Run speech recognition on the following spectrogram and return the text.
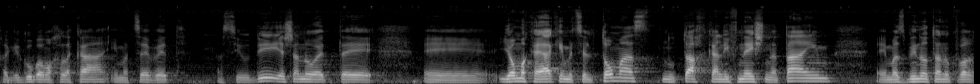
חגגו במחלקה עם הצוות הסיעודי. יש לנו את יום הקייקים אצל תומאס, נותח כאן לפני שנתיים, מזמין אותנו כבר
